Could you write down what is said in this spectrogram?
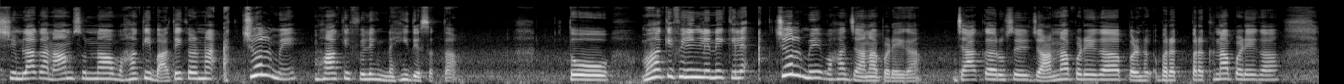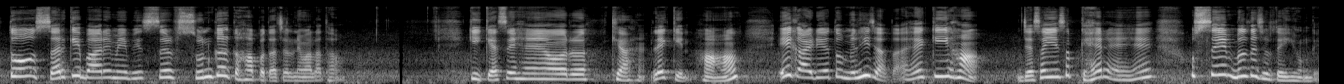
शिमला का नाम सुनना, वहाँ की बातें करना एक्चुअल में वहाँ की फीलिंग नहीं दे सकता। तो वहाँ की फीलिंग लेने के लिए एक्चुअल में वहाँ जाना पड़ेगा। जाकर उसे जानना पड़ेगा परखना पड़ेगा। तो सर के बारे में भी सिर्फ़ सुनकर कहाँ पता चलने वाला था? कि कैसे हैं और क्या हैं? लेकिन हाँ एक आइडिया तो मिल ही जाता है कि हाँ जैसा ये सब कह रहे हैं, उससे मिलते जुलते ही होंगे।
